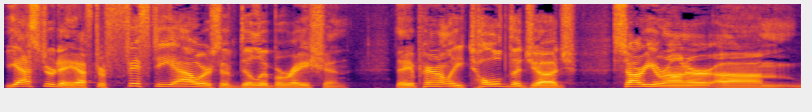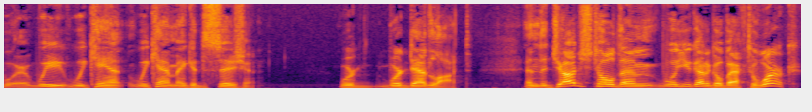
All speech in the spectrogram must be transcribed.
Yesterday, after 50 hours of deliberation, They apparently told the judge, "Sorry, Your Honor, um, we we can't we can't make a decision. We're we're deadlocked." And the judge told them, "Well, you got to go back to work."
